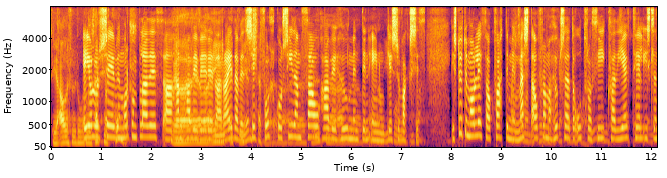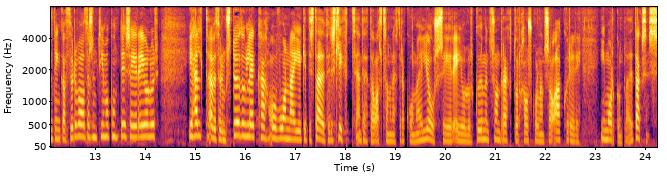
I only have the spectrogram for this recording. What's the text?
því áður við vorum Ejólfur segir við morgunbladið að hann hafi verið að ræða við sitt fólk og síðan þá hafi hugmyndin einungis vaksið. Í stuttumáli þá hvatti mig mest áfram að hugsa þetta út frá því hvað ég tel Íslandinga þurfa á þessum tímapunkti, segir Ejólfur. Ég held að við þurfum stöðugleika og vona að ég geti staðið fyrir slíkt en þetta á allt saman eftir að koma í ljós, segir Ejólfur Guðmundsson, rektor Háskólans á Akureyri í morgunblæði dagsins.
